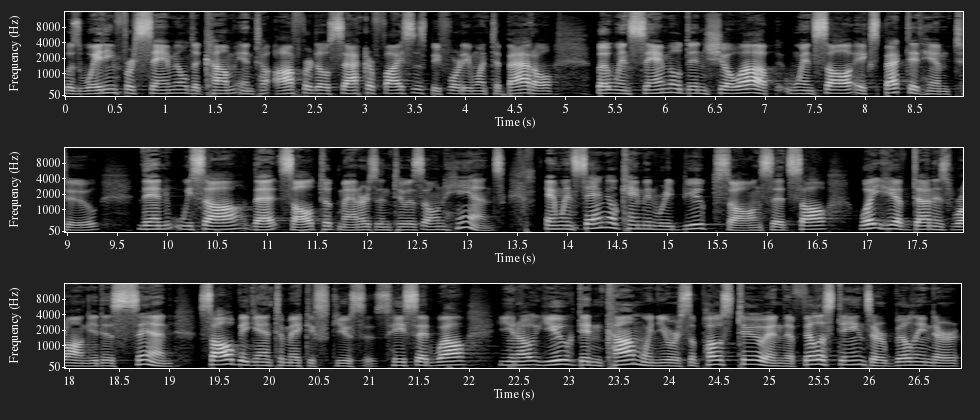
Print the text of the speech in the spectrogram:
was waiting for Samuel to come and to offer those sacrifices before they went to battle. But when Samuel didn't show up, when Saul expected him to, then we saw that Saul took matters into his own hands. And when Samuel came and rebuked Saul and said, Saul, what you have done is wrong. It is sin. Saul began to make excuses. He said, Well, you know, you didn't come when you were supposed to, and the Philistines are building their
